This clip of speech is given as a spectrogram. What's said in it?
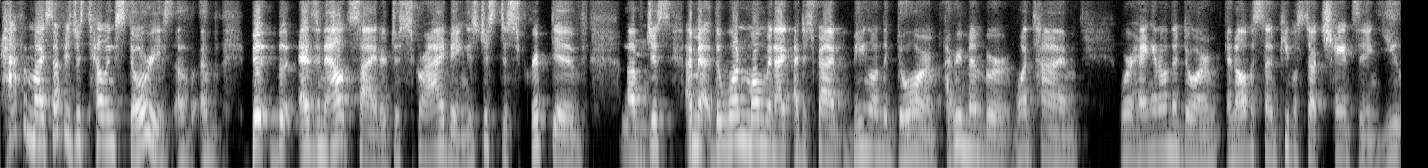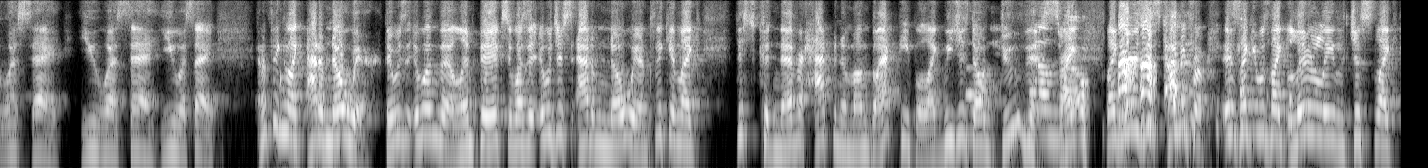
Half of my stuff is just telling stories of, of but, but as an outsider, describing is just descriptive yeah. of just. I mean, the one moment I, I described being on the dorm. I remember one time we're hanging on the dorm, and all of a sudden people start chanting USA, USA, USA. And I'm thinking like out of nowhere. There was it wasn't the Olympics, it wasn't, it was just out of nowhere. I'm thinking like this could never happen among black people. Like we just don't do this, right? Like where is this coming from? It's like it was like literally just like,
